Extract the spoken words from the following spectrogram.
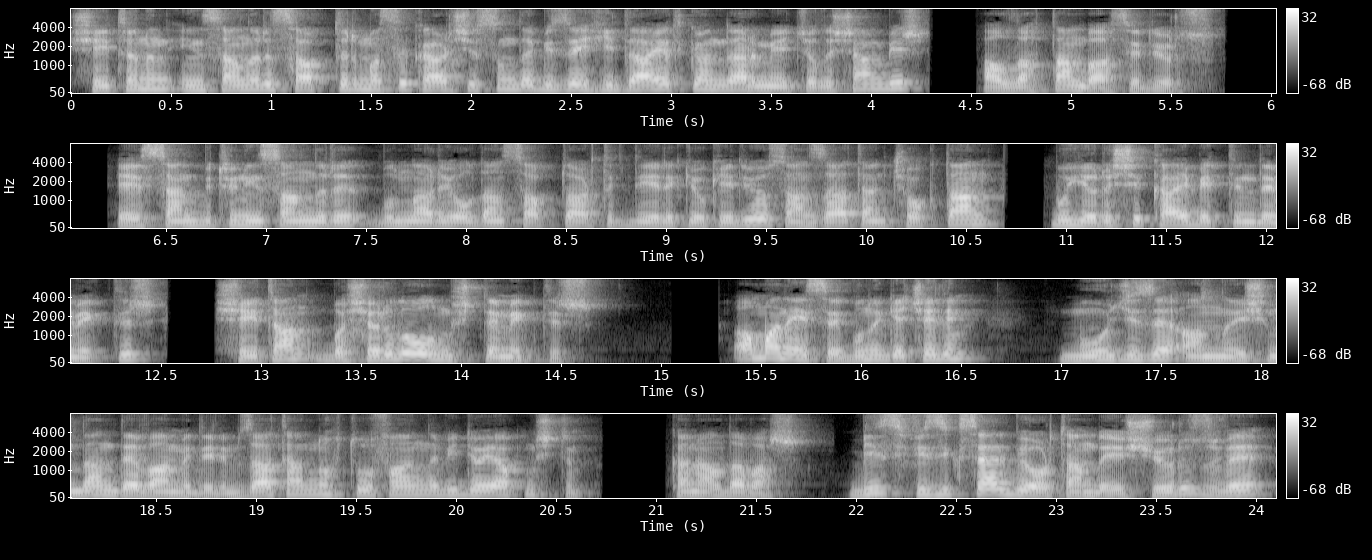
şeytanın insanları saptırması karşısında bize hidayet göndermeye çalışan bir Allah'tan bahsediyoruz. E sen bütün insanları bunlar yoldan saptı artık diyerek yok ediyorsan zaten çoktan bu yarışı kaybettin demektir. Şeytan başarılı olmuş demektir. Ama neyse bunu geçelim. Mucize anlayışından devam edelim. Zaten Nuh tufanını video yapmıştım. Kanalda var. Biz fiziksel bir ortamda yaşıyoruz ve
